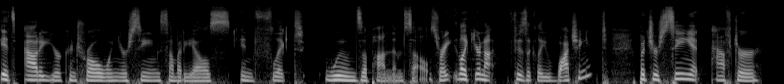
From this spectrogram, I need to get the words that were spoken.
it's out of your control when you're seeing somebody else inflict wounds upon themselves, right? Like you're not physically watching it, but you're seeing it after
